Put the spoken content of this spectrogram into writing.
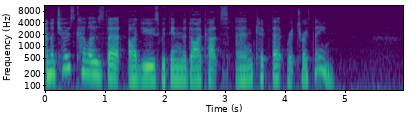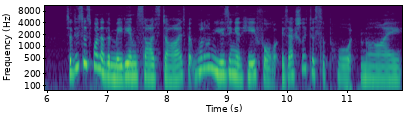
And I chose colours that I'd use within the die cuts and kept that retro theme. So this is one of the medium sized dies, but what I'm using it here for is actually to support my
